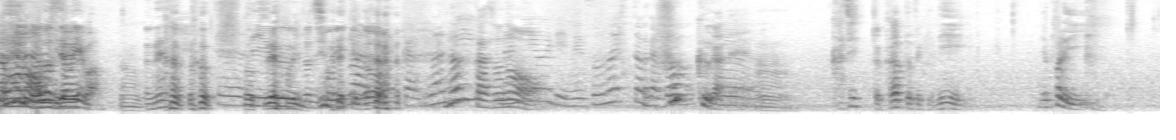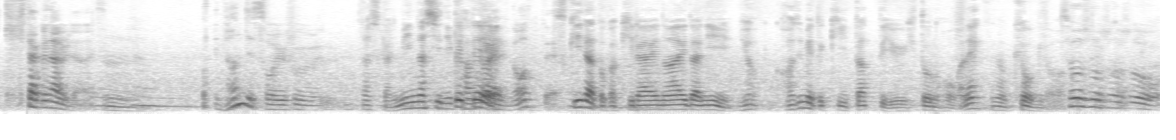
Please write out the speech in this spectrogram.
なものをどっちでもいいわうん。ねどっていうどっちでもいいけど、まあなんか何なんかその何よりねその人がフックがねうん。カチッとかかった時にやっぱり聞きたくなるじゃないですか、うん。えなんでそういうふう確かにみんな知っにてて考えるのって。好きだとか嫌いの間にいや初めて聞いたっていう人の方がね興味が湧くそうそうそうそ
